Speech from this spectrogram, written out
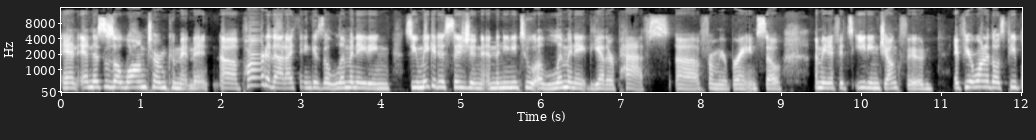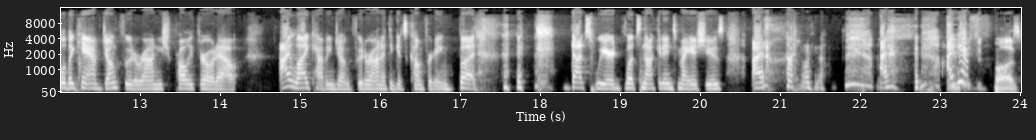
And and this is a long term commitment uh, part of that i think is eliminating so you make a decision and then you need to eliminate the other paths uh, from your brain so i mean if it's eating junk food if you're one of those people that can't have junk food around you should probably throw it out i like having junk food around. I think it's comforting but that's weird let's not get into my issues i don't, I don't know i i get to pause.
